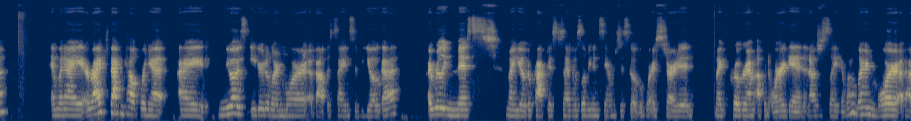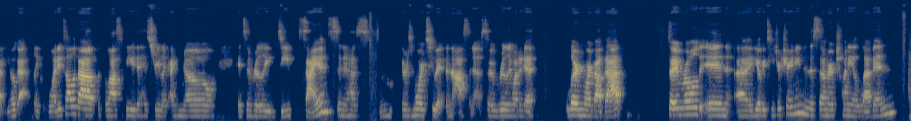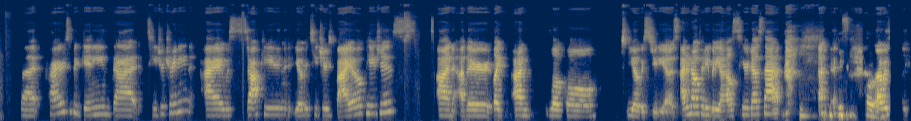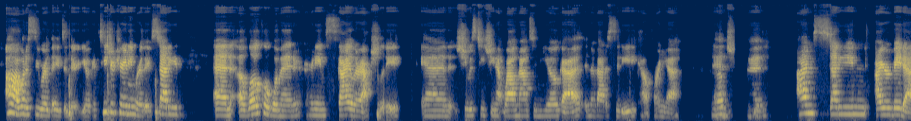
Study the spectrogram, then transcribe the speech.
And when I arrived back in California, I knew I was eager to learn more about the science of yoga. I really missed my yoga practice I was living in San Francisco before I started my program up in Oregon. And I was just like, I want to learn more about yoga, like what it's all about, the philosophy, the history. Like, I know it's a really deep science and it has, mm, there's more to it than the asana. So I really wanted to learn more about that. So I enrolled in a yoga teacher training in the summer of 2011. But prior to beginning that teacher training, I was stalking yoga teachers' bio pages on other, like on local yoga studios. I don't know if anybody else here does that. I was like, oh, I want to see where they did their yoga teacher training, where they've studied and a local woman, her name's Skylar actually, and she was teaching at Wild Mountain Yoga in Nevada City, California. Yep. And she said, I'm studying Ayurveda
